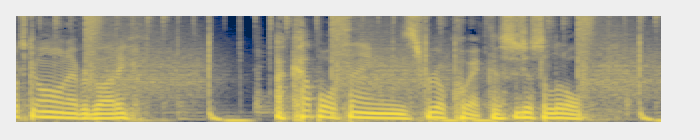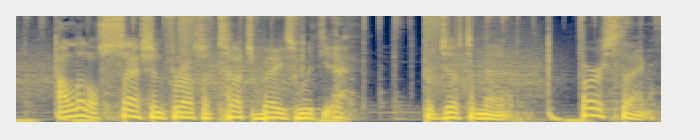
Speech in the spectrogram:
What's going on, everybody? A couple of things, real quick. This is just a little, a little session for us to touch base with you for just a minute. First thing,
